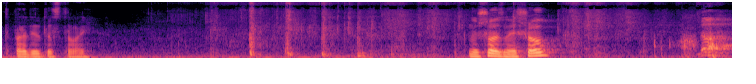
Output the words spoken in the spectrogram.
Тепер йди доставай. Ну що, знайшов? Да.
